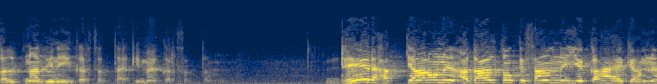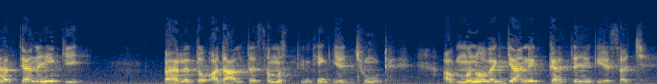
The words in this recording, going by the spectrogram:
कल्पना भी नहीं कर सकता कि मैं कर सकता हूँ। ढेर हत्यारों ने अदालतों के सामने ये कहा है कि हमने हत्या नहीं की। पहले तो अदालतें समझती थी कि ये झूठ है। अब मनोवैज्ञानिक कहते हैं कि ये सच है।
